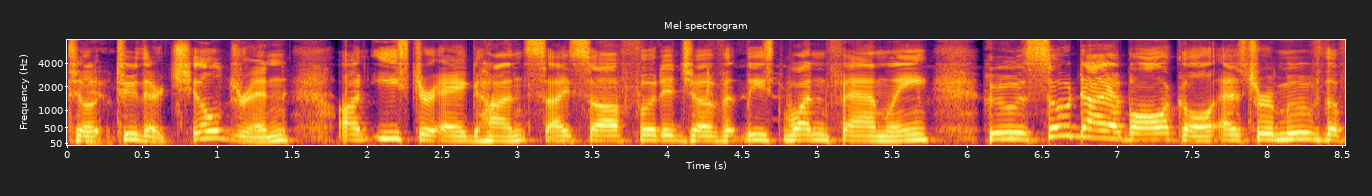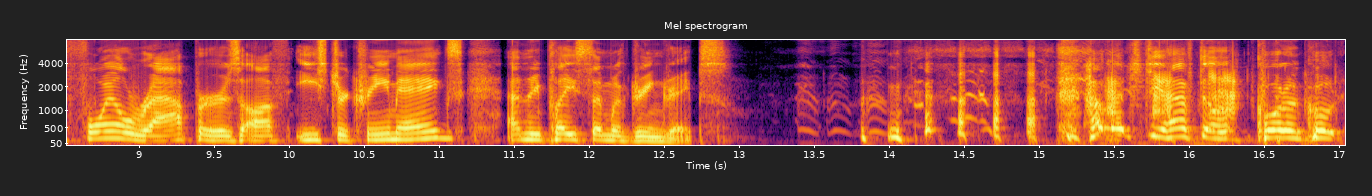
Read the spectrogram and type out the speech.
to, to their children on Easter egg hunts. I saw footage of at least one family who was so diabolical as to remove the foil wrappers off Easter cream eggs and replace them with green grapes. How much do you have to quote unquote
